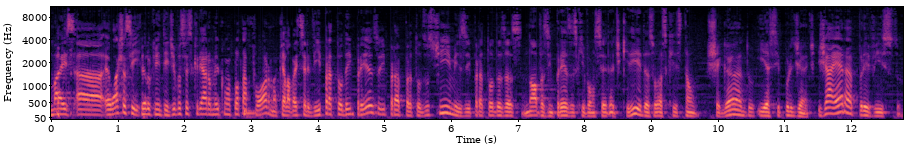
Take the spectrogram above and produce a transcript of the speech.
Mas uh, eu acho assim, pelo que eu entendi, vocês criaram meio que uma plataforma que ela vai servir para toda a empresa e para todos os times e para todas as novas empresas que vão ser adquiridas ou as que estão chegando e assim por diante. Já era previsto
